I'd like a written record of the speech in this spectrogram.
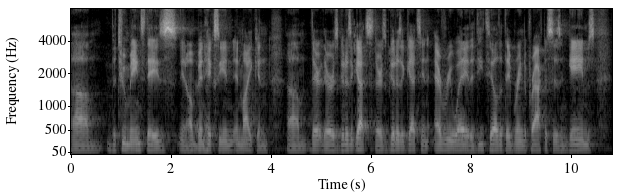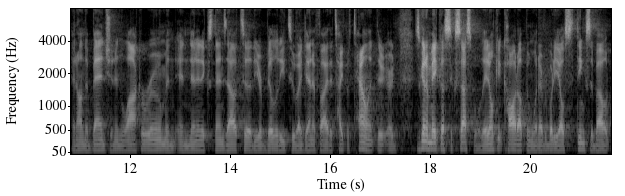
Um, the two mainstays, you know, have been Hicksy and, and Mike, and um, they're, they're as good as it gets. They're as good as it gets in every way. The detail that they bring to practices and games and on the bench and in the locker room, and, and then it extends out to the ability to identify the type of talent that are, is going to make us successful. They don't get caught up in what everybody else thinks about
